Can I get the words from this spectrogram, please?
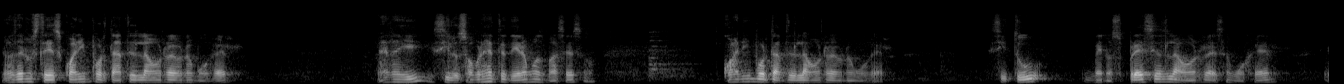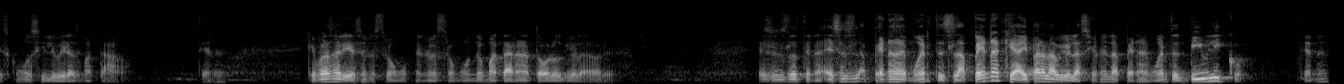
¿No ven ustedes cuán importante es la honra de una mujer? Ven ahí, si los hombres entendiéramos más eso, cuán importante es la honra de una mujer. Si tú menosprecias la honra de esa mujer, es como si le hubieras matado. ¿Entiendes? ¿Qué pasaría si en nuestro, en nuestro mundo mataran a todos los violadores? Esa es, la, pena de muerte. Es la pena que hay para la violación, es la pena de muerte. Es bíblico. ¿Entiendes?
